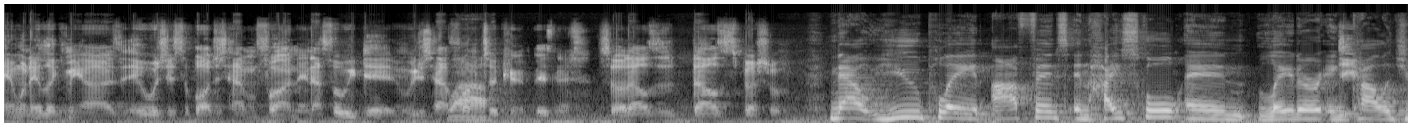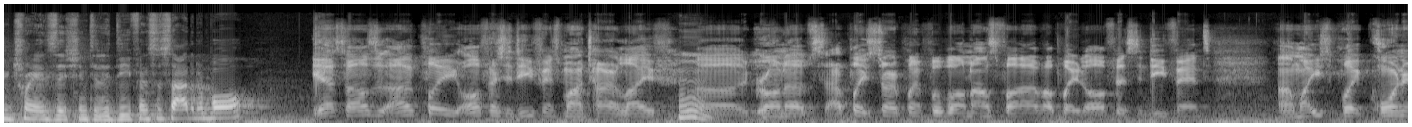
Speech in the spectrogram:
and when they looked me in the eyes, it was just about just having fun. And that's what we did. We just had fun Wow. and took care of business. So that was that was special. Now, you played offense in high school, and later in Yeah. college, you transitioned to the defensive side of the ball. Yeah, so I was I played offense and defense my entire life. Hmm. Uh, growing up, I played started playing football when I was five. I played offense and defense. Um, I used to play corner,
